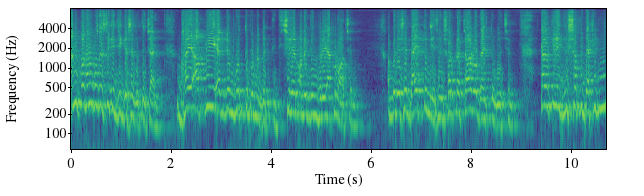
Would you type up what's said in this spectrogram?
আমি প্রধান উপদেষ্টাকে জিজ্ঞাসা করতে চাই। ভাই, আপনি একজন গুরুত্বপূর্ণ ব্যক্তি, ছিলেন অনেকদিন ধরে এখনও আছেন। আপনি দেশের দায়িত্ব নিয়েছেন, সরকার চালানোর দায়িত্ব নিয়েছেন। কালকে এই দৃশ্য আপনি দেখেননি?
